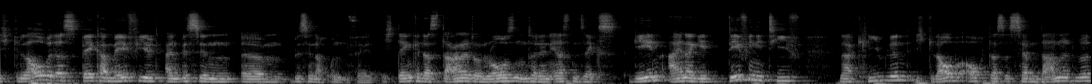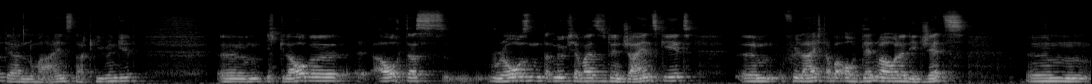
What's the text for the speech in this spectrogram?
Ich glaube, dass Baker Mayfield ein bisschen, ähm, bisschen nach unten fällt. Ich denke, dass Donald und Rosen unter den ersten sechs gehen. Einer geht definitiv nach Cleveland. Ich glaube auch, dass es Sam Darnold wird, der Nummer 1 nach Cleveland geht. Ähm, ich glaube auch, dass Rosen möglicherweise zu den Giants geht. Ähm, vielleicht aber auch Denver oder die Jets. Ähm,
